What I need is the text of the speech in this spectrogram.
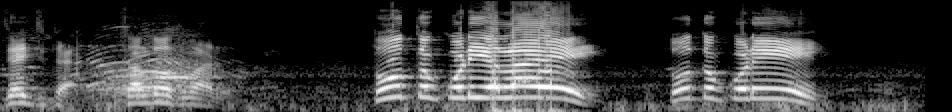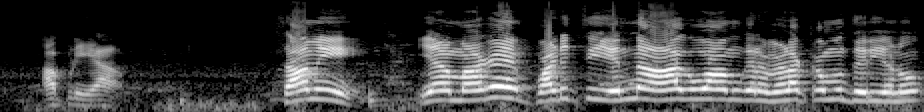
ஜெயிச்சிட்டேன். சந்தோஷமா இரு. தூத்துக்குடி எல்லை. தூத்துக்குடி. அப்படியா? சாமி என் மகன் படித்து என்ன ஆகுவாங்கிற விளக்கமும் தெரியணும்.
